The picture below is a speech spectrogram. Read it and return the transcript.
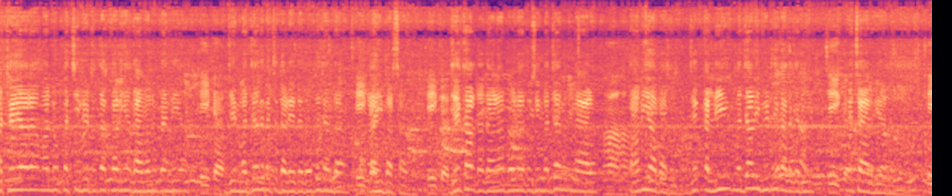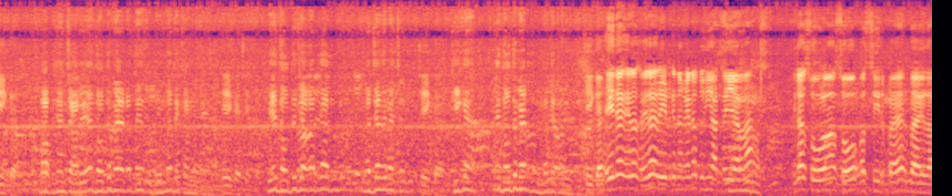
8000 ਮੰਨ ਲਓ 25 ਲੀਟਰ ਤੱਕ ਵਾਲੀਆਂ ਗਾਵਾਂ ਨੂੰ ਪੈਂਦੀ ਆ ਠੀਕ ਹੈ ਜੇ ਮੱਝਾਂ ਦੇ ਵਿੱਚ ਦੜੇ ਤੇ ਦੁੱਧ ਜਾਂਦਾ ਠੀਕ ਹੈ। ਆਹੀ ਵਰ ਸਕਦਾ ਠੀਕ ਹੈ ਜੇ ਘਰ ਦਾ ਦਾਣਾ ਪਾਉਣਾ ਤੁਸੀਂ ਮੱਝਾਂ ਨੂੰ ਨਾਲ ਹਾਂ ਹਾਂ ਤਾਂ ਵੀ ਆ ਪਾ ਸਕਦੇ ਜੇ ਕੱਲੀ ਮੱਝਾਂ ਵਾਲੀ ਫੀਡ ਦੀ ਗੱਲ ਕਰੀਏ ਠੀਕ ਹੈ ਇਹ 4000 ਦਾ ਠੀਕ ਹੈ ਬਾਪ ਜਨ 4000 ਦੁੱਧ ਫੈਟ ਤੇ ਦੋਨਾਂ ਦੇ ਕੰਮ ਠੀਕ ਹੈ ਠੀਕ ਹੈ ਇਹ ਦੁੱਧ ਜ਼ਿਆਦਾ ਵਧਾ ਦੂ ਮੱਝਾਂ ਦੇ ਵਿੱਚ ਠੀਕ ਹੈ ਠੀਕ ਹੈ ਇਹ ਦੁੱਧ ਫੈਟ ਦੋਨਾਂ ਦੇ ਕੰਮ ਠੀਕ ਹੈ ਇਹਦਾ ਇਹਦਾ ਇਹਦਾ ਰੇਟ ਕਿੰਨਾ ਕਹਿੰਦੇ ਹੋ? ਤੁਸੀਂ 8000 ਦਾ। ਇਹਦਾ 1680 ਰੁਪਏ ਬੈਗ ਦਾ।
